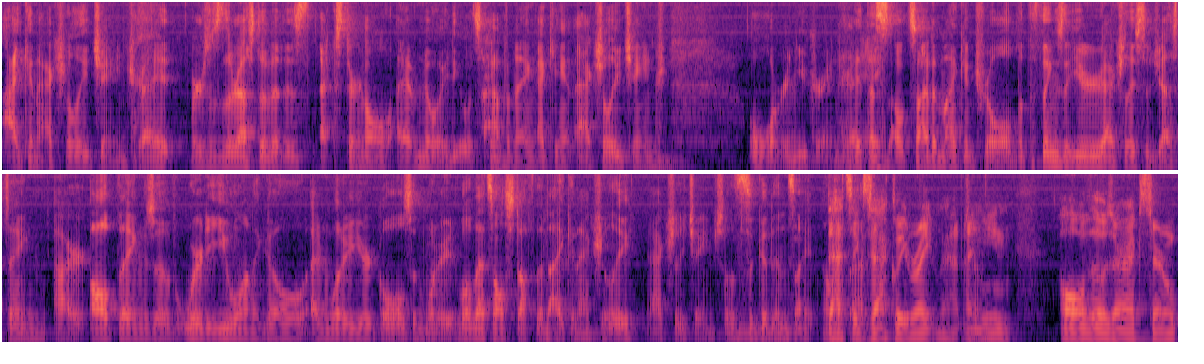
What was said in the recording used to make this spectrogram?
I can actually change, right? Versus the rest of it is external. I have no idea what's mm-hmm. happening. I can't actually change a war in Ukraine, right? That's outside of my control. But the things that you're actually suggesting are all things of where do you want to go and what are your goals and what are well that's all stuff that I can actually actually change. So this is a good insight. That's that. exactly right, Matt. I mean, all of those are external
